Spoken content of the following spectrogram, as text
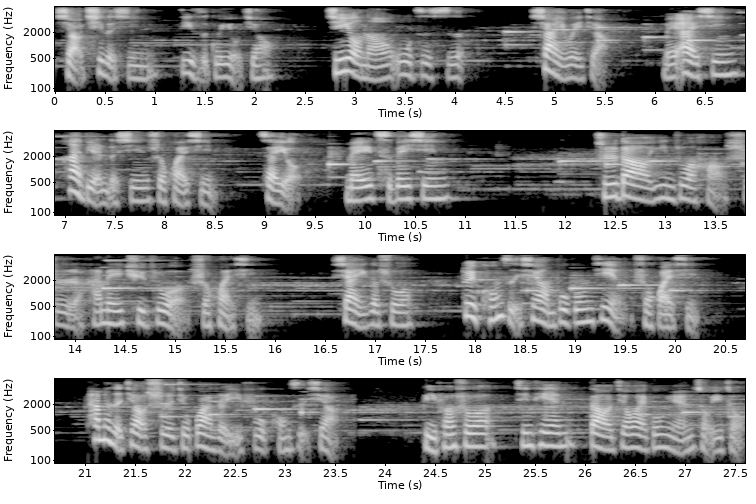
小气的心，《弟子规》有教：己有能，勿自私。下一位讲，没爱心，害别人的心是坏心。再有，没慈悲心。知道应做好事还没去做是坏心。下一个说对孔子像不恭敬是坏心。他们的教室就挂着一副孔子像。比方说今天到郊外公园走一走，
